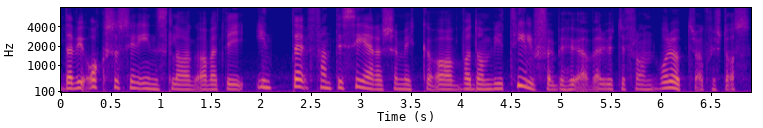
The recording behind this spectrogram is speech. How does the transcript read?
där vi också ser inslag av att vi inte fantiserar så mycket av vad de vi är till för behöver utifrån våra uppdrag förstås,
